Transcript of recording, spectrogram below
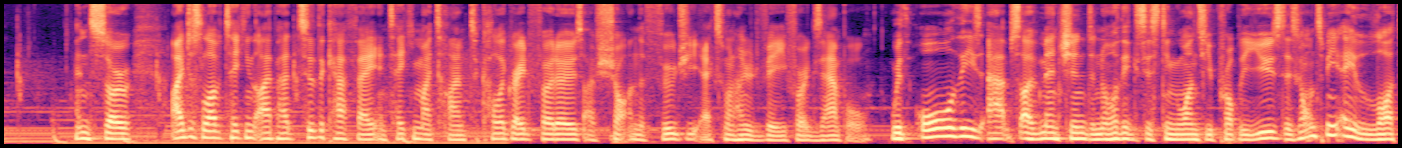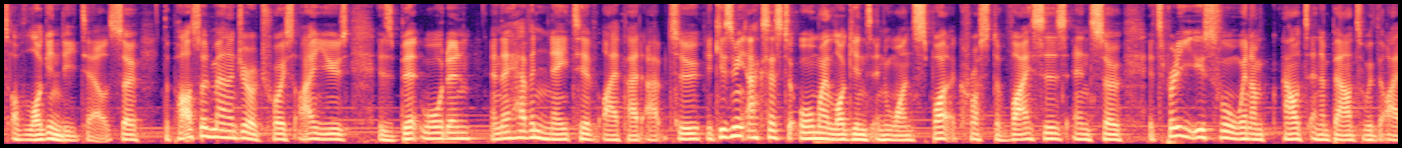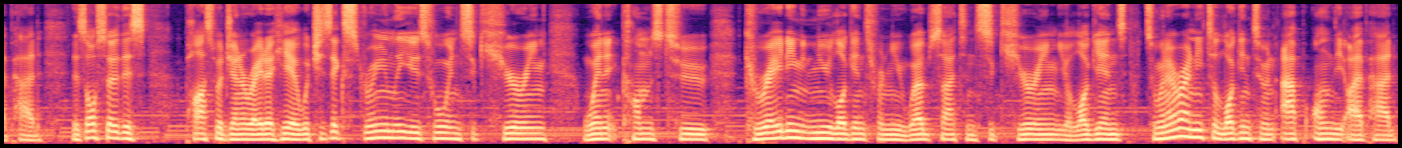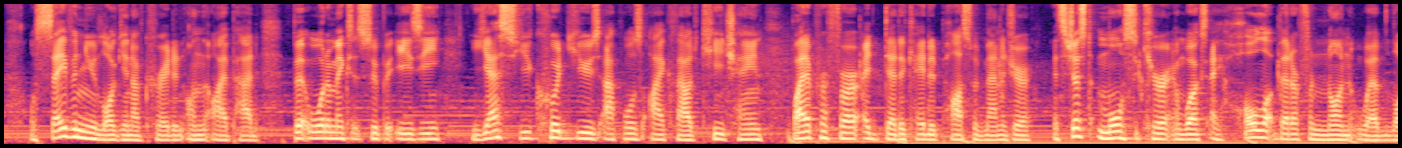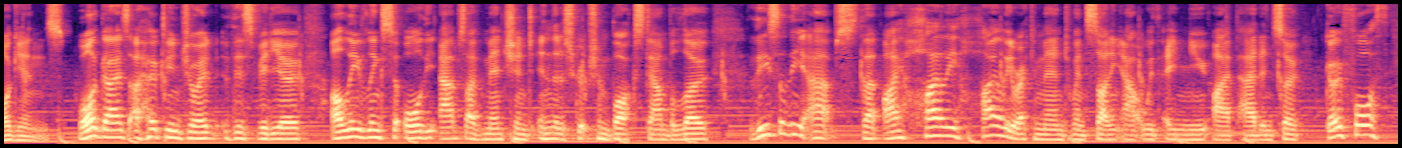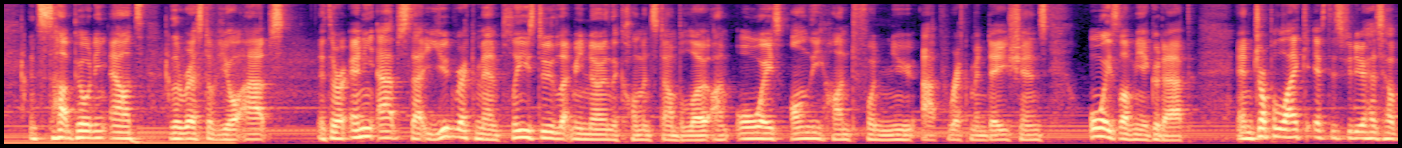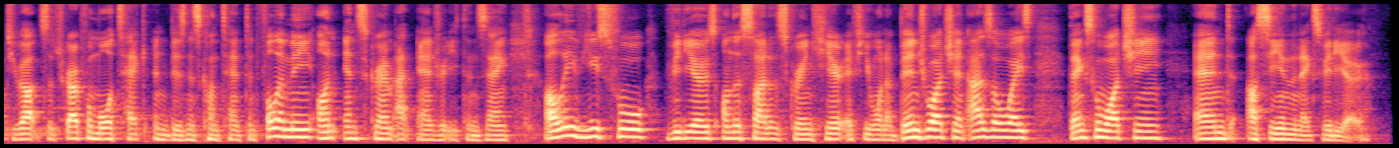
And so I just love taking the iPad to the cafe and taking my time to color grade photos I've shot on the Fuji X100V for example. With all these apps I've mentioned and all the existing ones you probably use, there's going to be a lot of login details. So the password manager of choice I use is Bitwarden and they have a native iPad app too. It gives me access to all my logins in one spot across devices and so it's pretty useful when I'm out and about with the iPad. There's also this password generator here, which is extremely useful in securing when it comes to creating new logins for new websites and securing your logins. So whenever I need to log into an app on the iPad or save a new login I've created on the iPad, Bitwarden makes it super easy. Yes, you could use Apple's iCloud keychain, but I prefer a dedicated password manager. It's just more secure and works a whole lot better for non-web logins. Well guys, I hope you enjoyed this video. I'll leave links to all the apps I've mentioned in the description box down below. These are the apps that I highly, highly recommend when starting out with a new iPad. And so go forth and start building out the rest of your apps. If there are any apps that you'd recommend, please do let me know in the comments down below. I'm always on the hunt for new app recommendations. Always love me a good app. And drop a like if this video has helped you out. Subscribe for more tech and business content and follow me on Instagram at Andrew Ethan Zeng. I'll leave useful videos on the side of the screen here if you want to binge watch. And as always, thanks for watching and I'll see you in the next video.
